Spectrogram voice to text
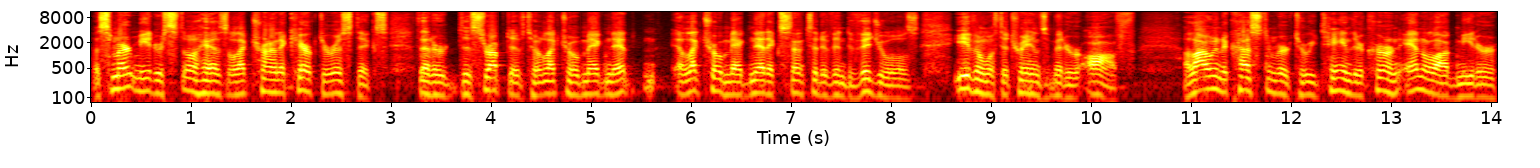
A smart meter still has electronic characteristics that are disruptive to electromagnet electromagnetic sensitive individuals, even with the transmitter off. Allowing the customer to retain their current analog meter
